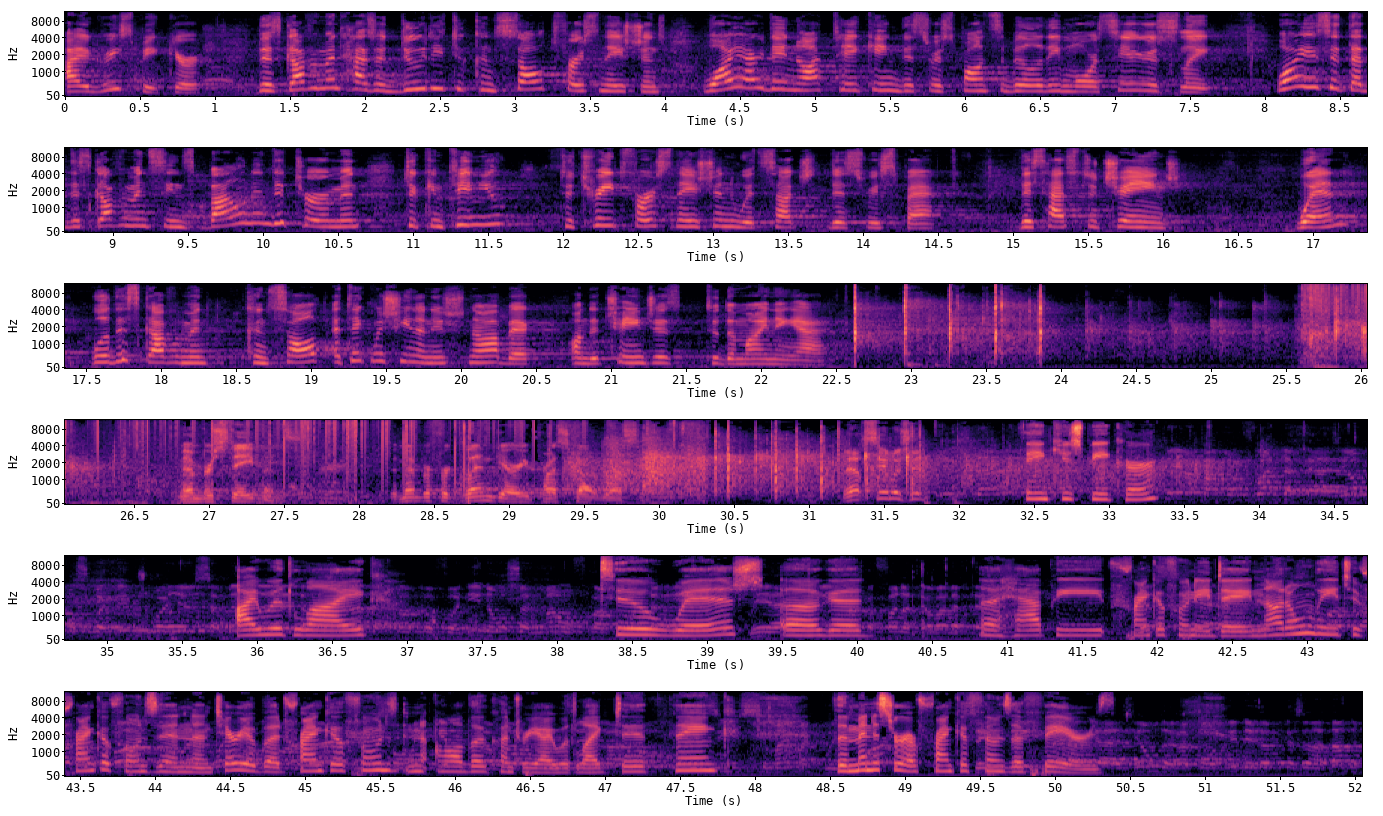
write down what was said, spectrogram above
I agree, Speaker. This government has a duty to consult First Nations. Why are they not taking this responsibility more seriously? Why is it that this government seems bound and determined to continue to treat First Nation with such disrespect? This has to change. When will this government consult Atikameksheng Anishinaabeg on the changes to the Mining Act? Member statements. The member for Glengarry Prescott West. Thank you, Speaker. I would like to wish a good, a happy Francophonie Day, not only to Francophones in Ontario, but Francophones in all the country. I would like to thank the Minister of Francophones Affairs.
